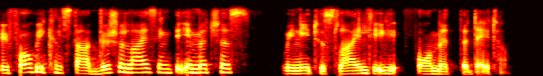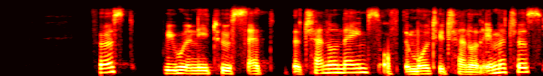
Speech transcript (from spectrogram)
Before we can start visualizing the images, we need to slightly format the data. First, we will need to set the channel names of the multi-channel images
